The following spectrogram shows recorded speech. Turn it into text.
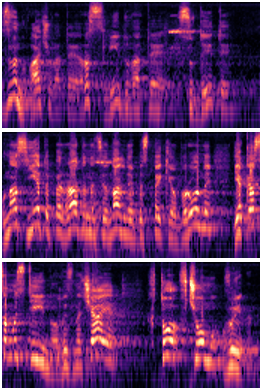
звинувачувати, розслідувати, судити. У нас є тепер Рада національної безпеки і оборони, яка самостійно визначає, хто в чому винен.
